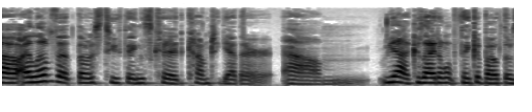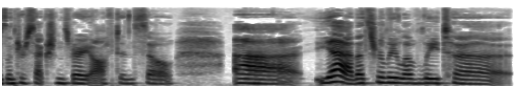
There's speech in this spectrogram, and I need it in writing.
uh, I love that those two things could come together. Um, yeah, because I don't think about those intersections very often. So, uh, yeah, that's really lovely to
